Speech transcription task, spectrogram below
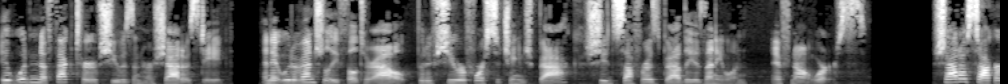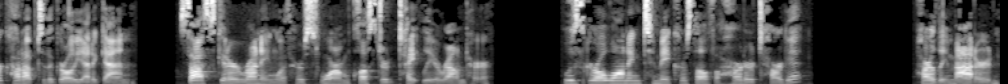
It wouldn't affect her if she was in her shadow state, and it would eventually filter out, but if she were forced to change back, she'd suffer as badly as anyone, if not worse. Shadow Stalker caught up to the girl yet again, saw Skitter running with her swarm clustered tightly around her. Was the girl wanting to make herself a harder target? Hardly mattered.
